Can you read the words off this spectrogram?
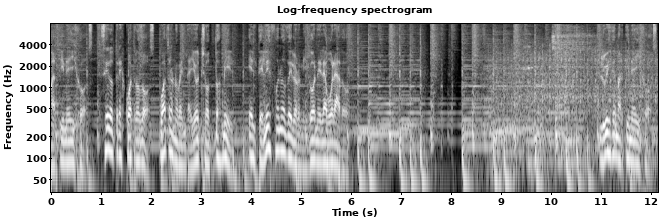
Martín e Hijos, 0342-498-2000, el teléfono del hormigón elaborado. Luis de Martín e Hijos,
